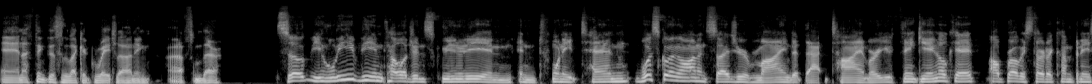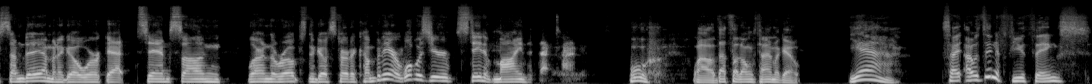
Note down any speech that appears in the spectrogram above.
And I think this is like a great learning uh, from there. So you leave the intelligence community in, in 2010. What's going on inside your mind at that time? Are you thinking, okay, I'll probably start a company someday. I'm going to go work at Samsung, learn the ropes, and go start a company? Or what was your state of mind at that time? Oh, wow, that's a long time ago. Yeah. So I, I was doing a few things.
